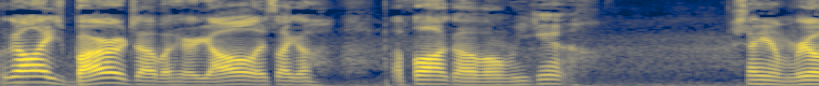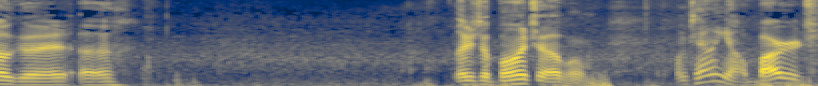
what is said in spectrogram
Look at all these birds over here, y'all. It's like a, a flock of them. You can't see them real good. Uh, there's a bunch of them. I'm telling y'all, birds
